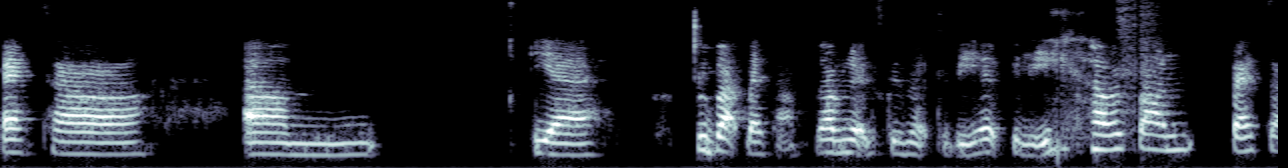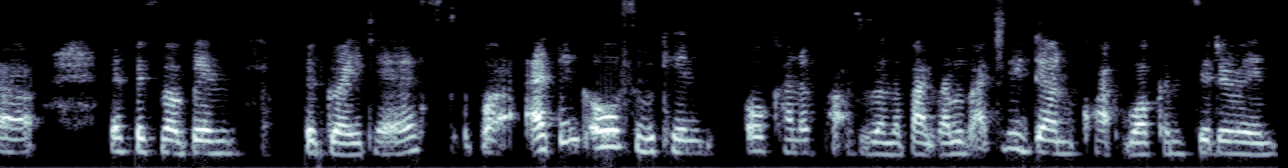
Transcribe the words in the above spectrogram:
better. Um, yeah, be back better. We have no excuse not to be. Hopefully, our sound better if it's not been the greatest. But I think also we can all kind of pat us on the back that we've actually done quite well considering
